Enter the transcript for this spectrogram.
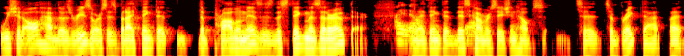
We should all have those resources. But I think that the problem is, is the stigmas that are out there I know. And I think that this yeah. conversation helps to to break that. But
